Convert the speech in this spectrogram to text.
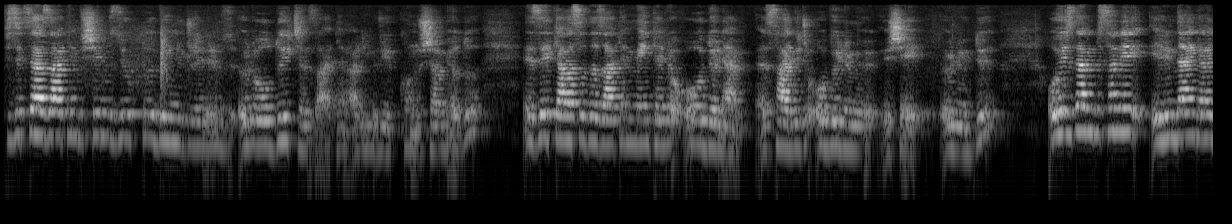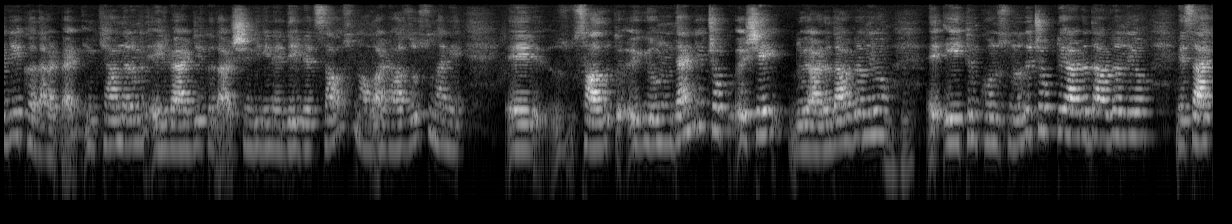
Fiziksel zaten bir şeyimiz yoktu. Beyin hücrelerimiz ölü olduğu için zaten Ali yürüyüp konuşamıyordu. E, zekası da zaten mentali o dönem e, sadece o bölümü e, şey ölüydü. O yüzden biz hani elimden geldiği kadar ben imkanlarımın el verdiği kadar şimdi yine devlet sağ olsun Allah razı olsun hani e, sağlık yönünden de çok e, şey duyarlı davranıyor. E, eğitim konusunda da çok duyarlı davranıyor. Mesela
